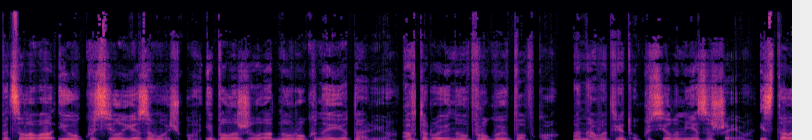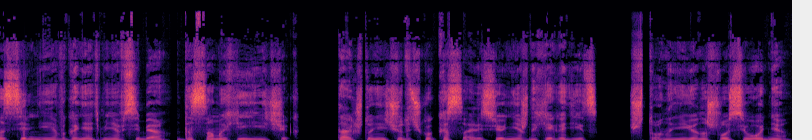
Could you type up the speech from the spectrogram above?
Поцеловал и укусил ее замочку и положил одну руку на ее талию, а вторую на упругую попку. Она в ответ укусила меня за шею и стала сильнее вгонять меня в себя до самых яичек, так что они чуточку касались ее нежных ягодиц. Что на нее нашло сегодня?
